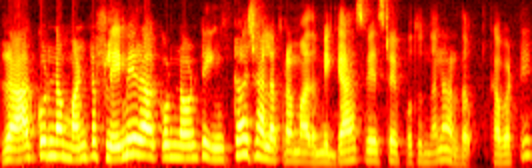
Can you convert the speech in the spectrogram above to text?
రాకుండా మంట ఫ్లేమే రాకుండా ఉంటే ఇంకా చాలా ప్రమాదం. మీ గ్యాస్ వేస్ట్ అయిపోతుందని అర్థం. కాబట్టి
